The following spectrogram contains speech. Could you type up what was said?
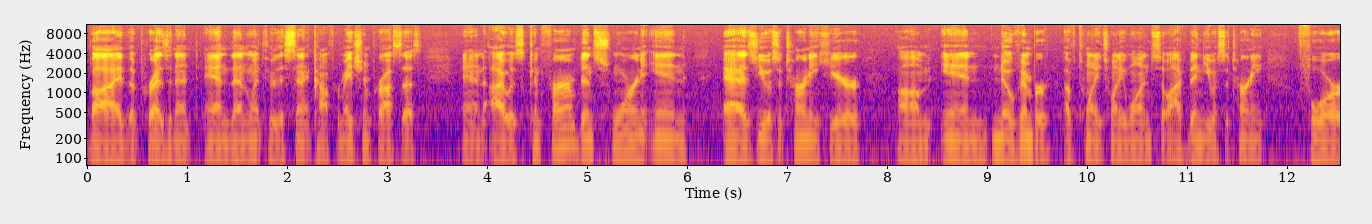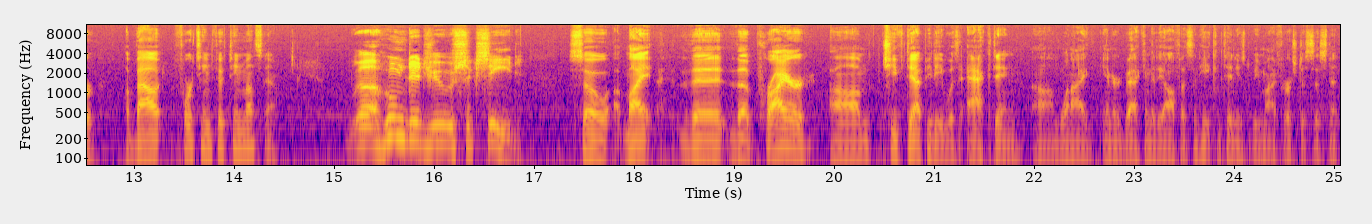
by the president and then went through the Senate confirmation process, and I was confirmed and sworn in as U.S. Attorney here um, in November of 2021. So I've been U.S. Attorney for about 14, 15 months now. Uh, whom did you succeed? So my the the prior um, chief deputy was acting um, when I entered back into the office, and he continues to be my first assistant.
